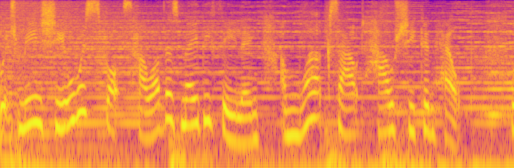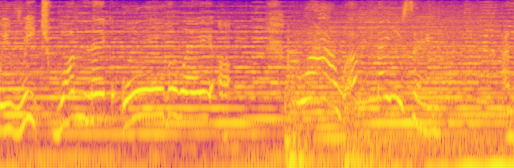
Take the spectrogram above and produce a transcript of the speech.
which means she always spots how others may be feeling and works out how she can help. We reach one leg all the way up. Wow, amazing! And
